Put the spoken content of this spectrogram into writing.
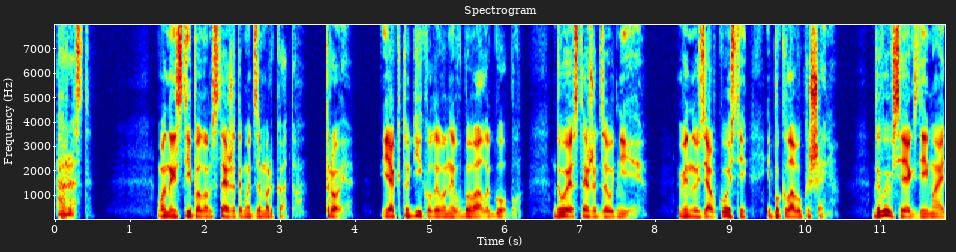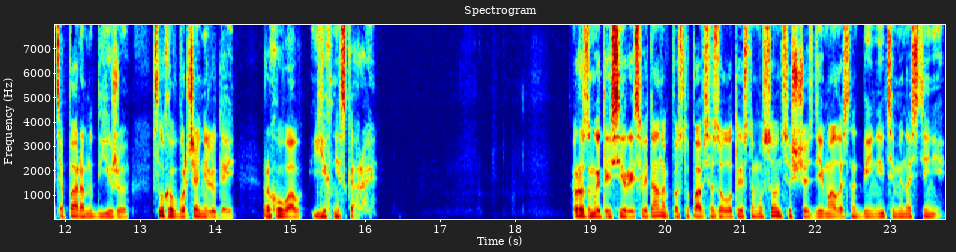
Гаразд. Вони з тіпелом стежитимуть за Меркато. Троє. Як тоді, коли вони вбивали гобу. Двоє стежать за однією. Він узяв кості і поклав у кишеню. Дивився, як здіймається пара над їжею, слухав бурчання людей, рахував їхні скарги. Розмитий сірий світанок поступався золотистому сонцю, що здіймалось над бійницями на стіні,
